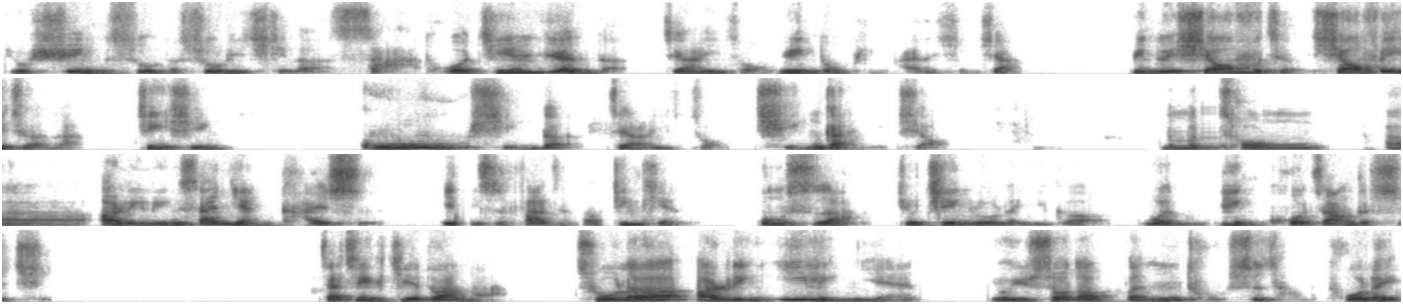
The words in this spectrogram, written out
就迅速的树立起了洒脱坚韧的这样一种运动品牌的形象，并对消费者消费者呢进行鼓舞型的这样一种情感营销。那么从呃二零零三年开始。一直发展到今天，公司啊就进入了一个稳定扩张的时期。在这个阶段啊，除了二零一零年由于受到本土市场的拖累，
